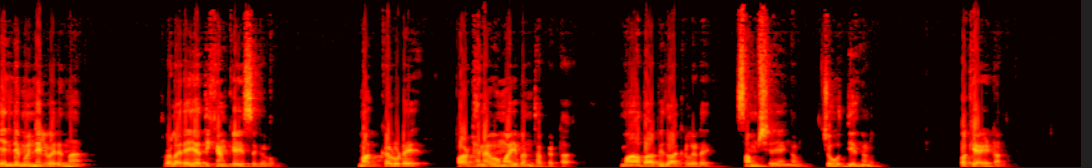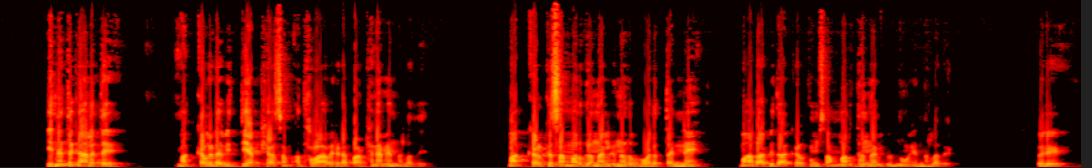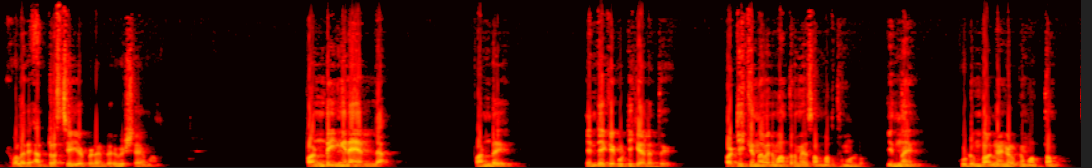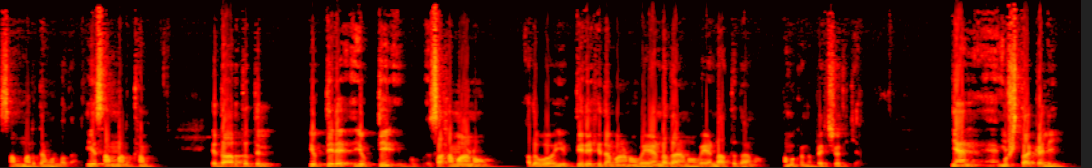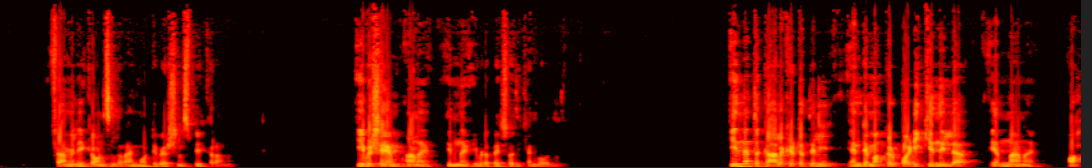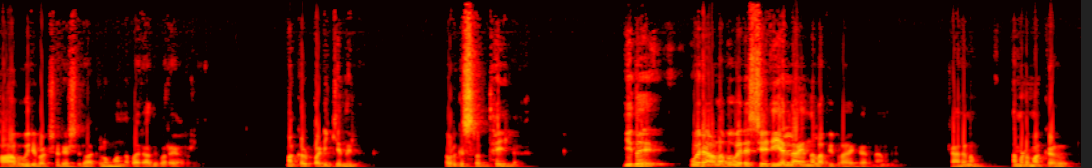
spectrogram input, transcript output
എന്റെ മുന്നിൽ വരുന്ന വളരെയധികം കേസുകളും മക്കളുടെ പഠനവുമായി ബന്ധപ്പെട്ട മാതാപിതാക്കളുടെ സംശയങ്ങളും ചോദ്യങ്ങളും ഒക്കെ ആയിട്ടാണ്. ഇന്നത്തെ കാലത്ത് മക്കളുടെ വിദ്യാഭ്യാസം അഥവാ അവരുടെ പഠനം എന്നുള്ളത് മക്കൾക്ക് സമ്മർദ്ദം നൽകുന്നത് പോലെ തന്നെ മാതാപിതാക്കൾക്കും സമ്മർദ്ദം നൽകുന്നു എന്നുള്ളത് ഒരു വളരെ അഡ്രസ്സ് ചെയ്യപ്പെടേണ്ട ഒരു വിഷയമാണ്. പണ്ട് ഇങ്ങനെയല്ല. പണ്ട് എന്റെയൊക്കെ കുട്ടിക്കാലത്ത് പഠിക്കുന്നവന് മാത്രമേ സമ്മർദ്ദമുള്ളൂ. ഇന്ന് കുടുംബാംഗങ്ങൾക്ക് മൊത്തം സമ്മർദ്ദമുള്ളതാണ്. ഈ സമ്മർദ്ദം യഥാർത്ഥത്തിൽ യുക്തിര യുക്തി സഹമാണോ അതോ യുക്തിരഹിതമാണോ വേണ്ടതാണോ വേണ്ടാത്തതാണോ നമുക്കൊന്ന് പരിശോധിക്കാം. ഞാൻ Mushtaq Ali family counsellor and motivational സ്പീക്കറാണ്. ഈ വിഷയം ആണ് ഇന്ന് ഇവിടെ പരിശോധിക്കാൻ പോകുന്നത്. ഇന്നത്തെ കാലഘട്ടത്തിൽ എന്റെ മക്കൾ പഠിക്കുന്നില്ല എന്നാണ് മഹാഭൂരിപക്ഷ രക്ഷിതാക്കളും വന്ന പരാതി പറയാറുള്ളത്. മക്കൾ പഠിക്കുന്നില്ല. അവർക്ക് ശ്രദ്ധയില്ല. ഇത് ഒരളവ് വരെ ശരിയല്ല എന്നുള്ള അഭിപ്രായക്കാരനാണ് ഞാൻ. കാരണം നമ്മുടെ മക്കൾ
